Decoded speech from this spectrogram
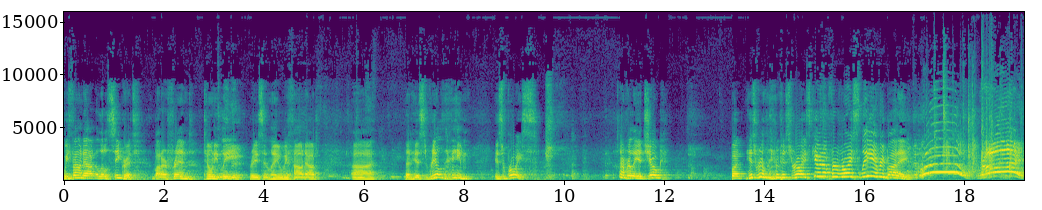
We found out a little secret about our friend Tony Lee recently. We found out uh, that his real name is Royce. It's not really a joke, but his real name is Royce. Give it up for Royce Lee, everybody! Woo! Royce!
